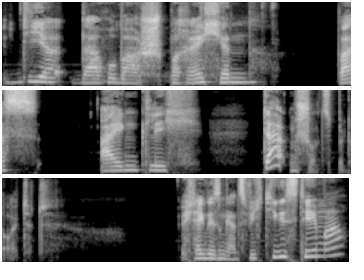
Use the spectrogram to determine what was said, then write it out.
dir darüber sprechen, was eigentlich Datenschutz bedeutet. Ich denke, das ist ein ganz wichtiges Thema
